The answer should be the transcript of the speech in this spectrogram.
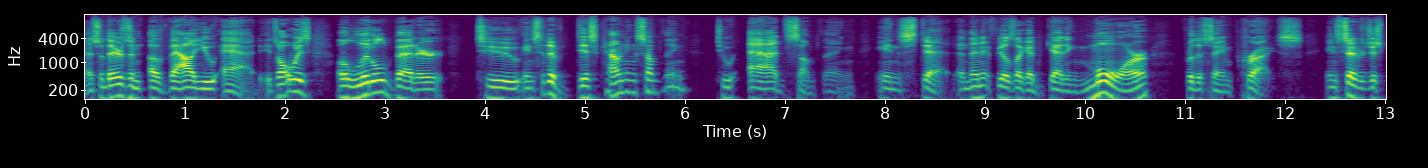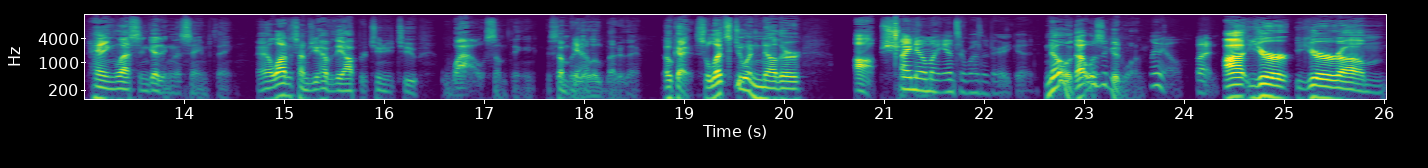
Okay so there's an, a value add. It's always a little better to instead of discounting something to add something instead. And then it feels like i'm getting more for the same price instead of just paying less and getting the same thing. And a lot of times you have the opportunity to wow something somebody Yeah. a little better there. Okay so let's do another option. I know my answer wasn't very good. No that was a good one. I know but uh your your um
